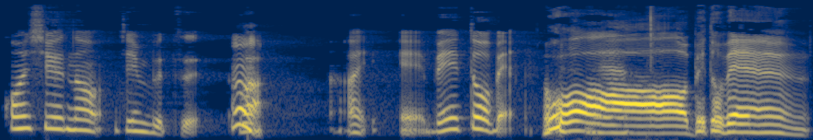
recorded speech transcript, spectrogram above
今週の人物は、はい、えー、ベートーベン。おー、ベトベン。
